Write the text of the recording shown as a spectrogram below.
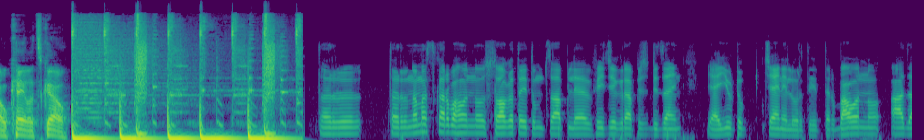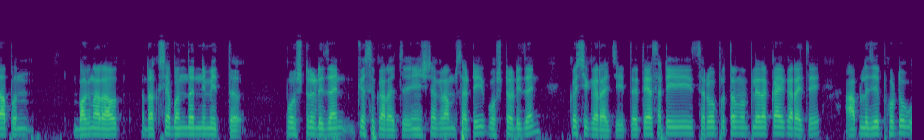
Okay, let's go. तर तर नमस्कार भावांनो स्वागत आहे तुमचं आपल्या व्हीजे ग्राफिक्स डिझाईन या यूट्यूब चॅनेलवरती तर भावांनो आज आपण बघणार आहोत रक्षाबंधन निमित्त पोस्टर डिझाईन कसं करायचं इंस्टाग्रामसाठी पोस्टर डिझाईन कशी करायची तर त्यासाठी सर्वप्रथम आपल्याला काय करायचं आहे आपलं जे फोटो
